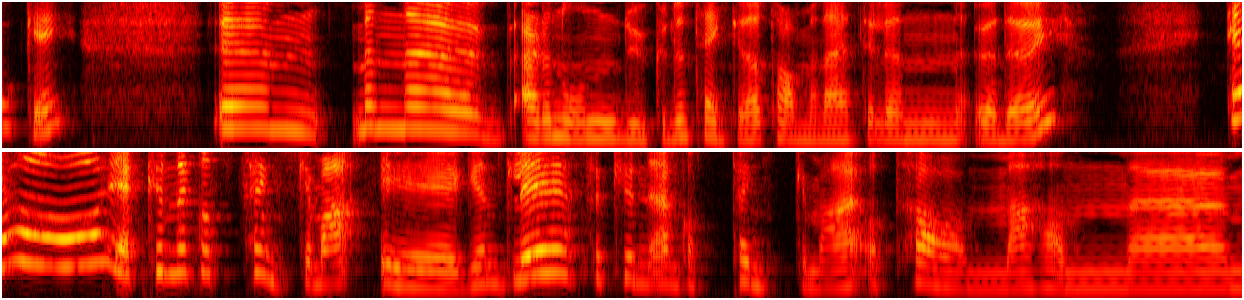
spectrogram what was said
ok. Um, men eh, er det noen du kunne tenke deg å ta med deg til en øde øy? Ja, jeg kunne godt tenke meg Egentlig så kunne jeg godt tenke meg å ta med han eh,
